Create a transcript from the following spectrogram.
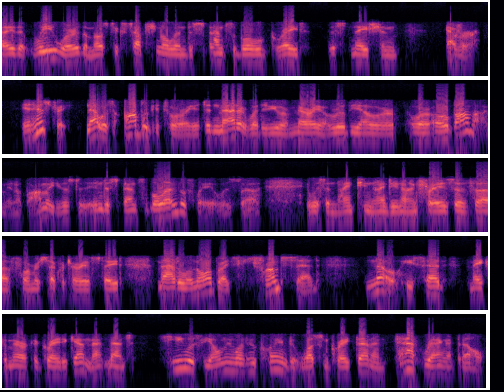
say that we were the most exceptional, indispensable, greatest nation ever in history. That was obligatory. It didn't matter whether you were Marco Rubio or, or Obama. I mean, Obama used indispensable endlessly. It was uh, it was a 1999 phrase of uh, former Secretary of State Madeleine Albright. Trump said, no. He said, "Make America Great Again." That meant he was the only one who claimed it wasn't great then, and that rang a bell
